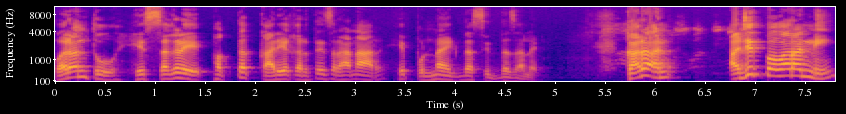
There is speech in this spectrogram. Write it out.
परंतु हे सगळे फक्त कार्यकर्तेच राहणार हे पुन्हा एकदा सिद्ध झालंय. कारण अजित पवारांनी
